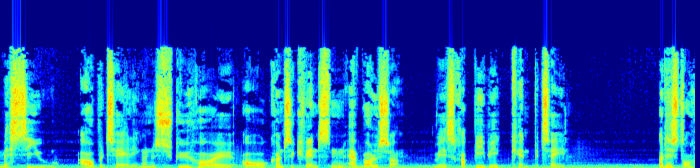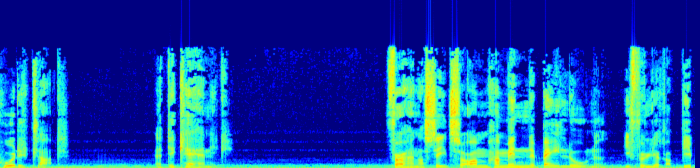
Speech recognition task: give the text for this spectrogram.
massive, afbetalingerne skyhøje, og konsekvensen er voldsom, hvis Rabib ikke kan betale. Og det står hurtigt klart, at det kan han ikke. Før han har set sig om, har mændene bag lånet, ifølge Rabib,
